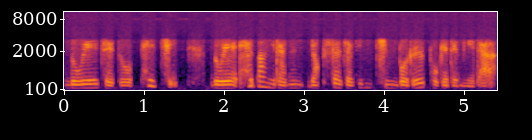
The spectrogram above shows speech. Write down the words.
노예제도 폐지, 노예 해방이라는 역사적인 진보를 보게 됩니다.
